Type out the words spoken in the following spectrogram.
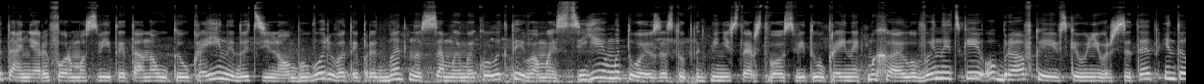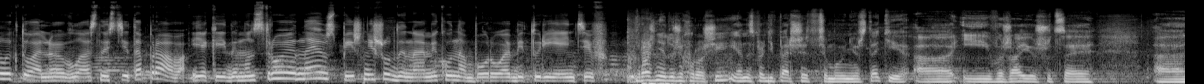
Питання реформ освіти та науки України доцільно обговорювати предметно з самими колективами. З цією метою заступник Міністерства освіти України Михайло Винницький обрав Київський університет інтелектуальної власності та права, який демонструє найуспішнішу динаміку набору абітурієнтів. Враження дуже хороші. Я насправді перший в цьому університеті і вважаю, що це.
